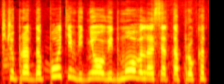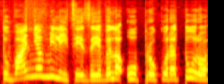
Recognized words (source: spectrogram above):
Щоправда, потім від нього відмовилася та про катування в міліції заявила у прокуратуру.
